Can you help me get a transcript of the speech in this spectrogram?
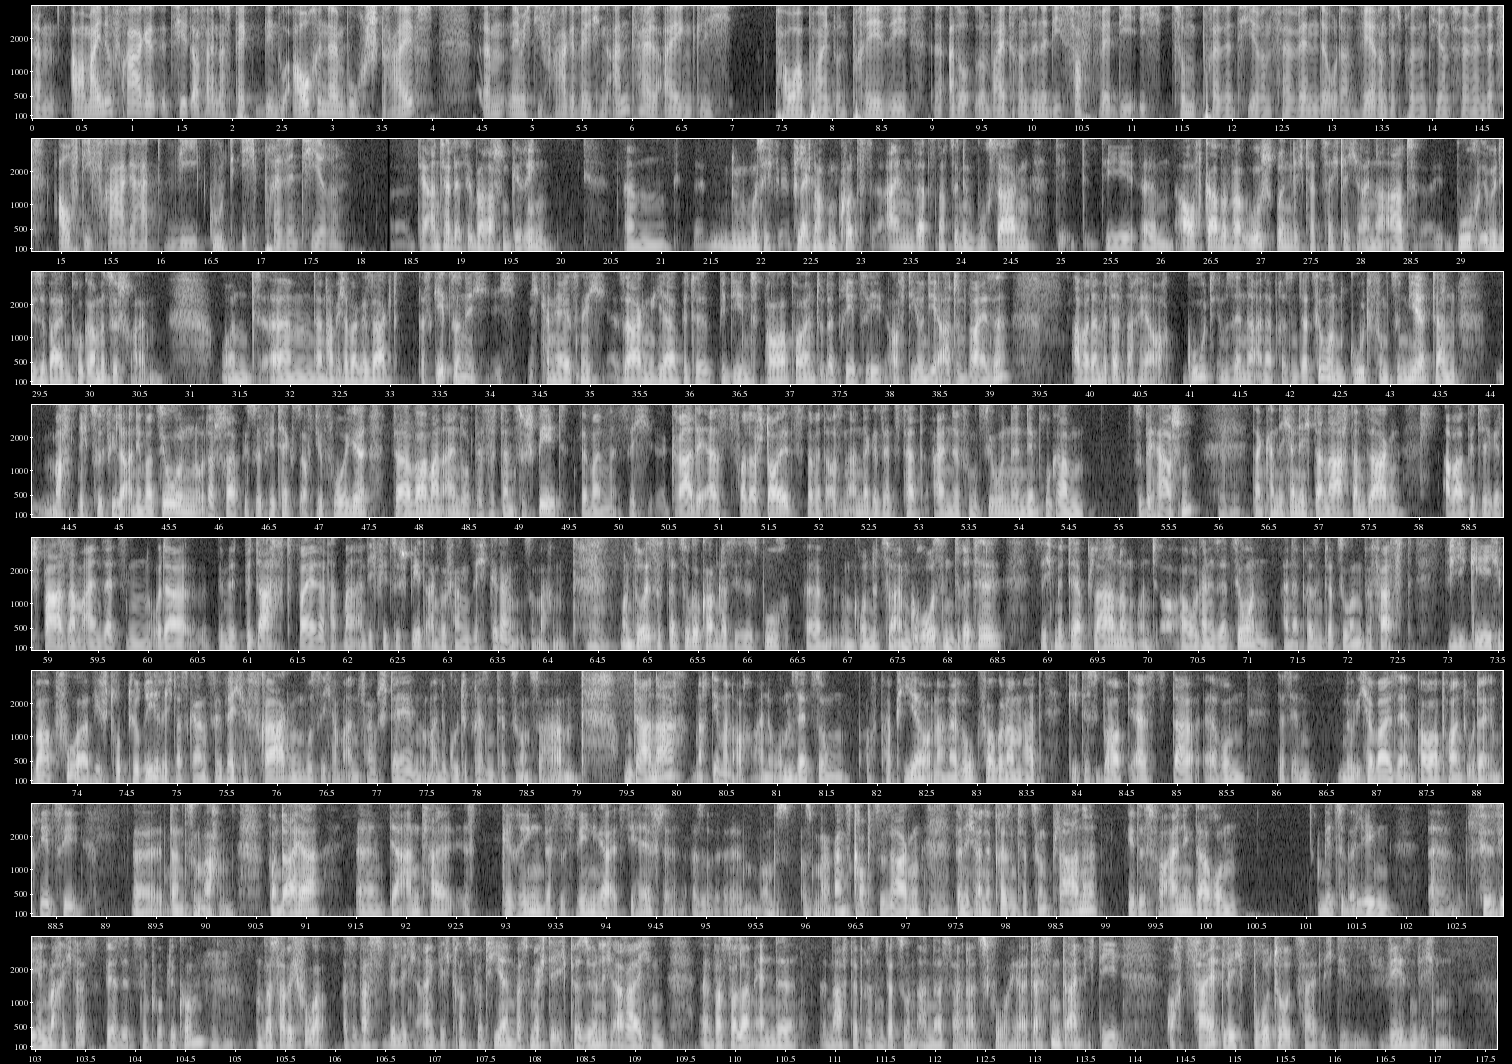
Ähm, aber meine Frage zielt auf einen Aspekt, den du auch in deinem Buch streifst, ähm, nämlich die Frage, welchen Anteil eigentlich PowerPoint und Presi, äh, also so im weiteren Sinne die Software, die ich zum Präsentieren verwende oder während des Präsentierens verwende, auf die Frage hat, wie gut ich präsentiere. Der Anteil ist überraschend gering. Ähm, nun muss ich vielleicht noch einen kurz einen Satz noch zu dem Buch sagen. Die, die ähm, Aufgabe war ursprünglich tatsächlich eine Art Buch über diese beiden Programme zu schreiben. Und ähm, dann habe ich aber gesagt, das geht so nicht. Ich, ich kann ja jetzt nicht sagen, hier bitte bedient PowerPoint oder Prezi auf die und die Art und Weise. Aber damit das nachher auch gut im Sinne einer Präsentation gut funktioniert, dann macht nicht zu viele Animationen oder schreibt nicht so viel Text auf die Folie. Da war mein Eindruck, dass es dann zu spät, wenn man sich gerade erst voller Stolz damit auseinandergesetzt hat, eine Funktion in dem Programm zu beherrschen. Mhm. Dann kann ich ja nicht danach dann sagen, aber bitte jetzt sparsam einsetzen oder mit Bedacht, weil dann hat man eigentlich viel zu spät angefangen, sich Gedanken zu machen. Ja. Und so ist es dazu gekommen, dass dieses Buch ähm, im Grunde zu einem großen Drittel sich mit der Planung und Organisation einer Präsentation befasst wie gehe ich überhaupt vor? Wie strukturiere ich das Ganze? Welche Fragen muss ich am Anfang stellen, um eine gute Präsentation zu haben? Und danach, nachdem man auch eine Umsetzung auf Papier und analog vorgenommen hat, geht es überhaupt erst darum, das in, möglicherweise in PowerPoint oder in Prezi äh, dann zu machen. Von daher, äh, der Anteil ist gering, das ist weniger als die Hälfte. Also, äh, um es also mal ganz grob zu sagen, mhm. wenn ich eine Präsentation plane, geht es vor allen Dingen darum, mir zu überlegen, äh, für wen mache ich das? Wer sitzt im Publikum? Mhm. Und was habe ich vor? Also was will ich eigentlich transportieren? Was möchte ich persönlich erreichen? Äh, was soll am Ende nach der Präsentation anders sein als vorher? Das sind eigentlich die, auch zeitlich, brutto zeitlich die wesentlichen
